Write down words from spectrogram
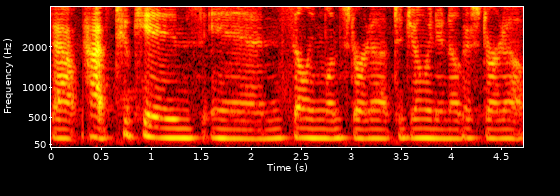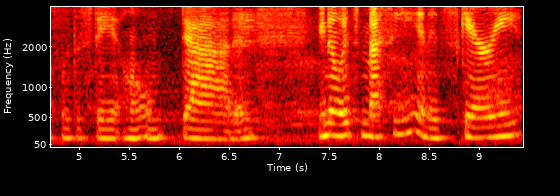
that have two kids and selling one startup to join another startup with a stay-at-home dad. And you know it's messy and it's scary.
